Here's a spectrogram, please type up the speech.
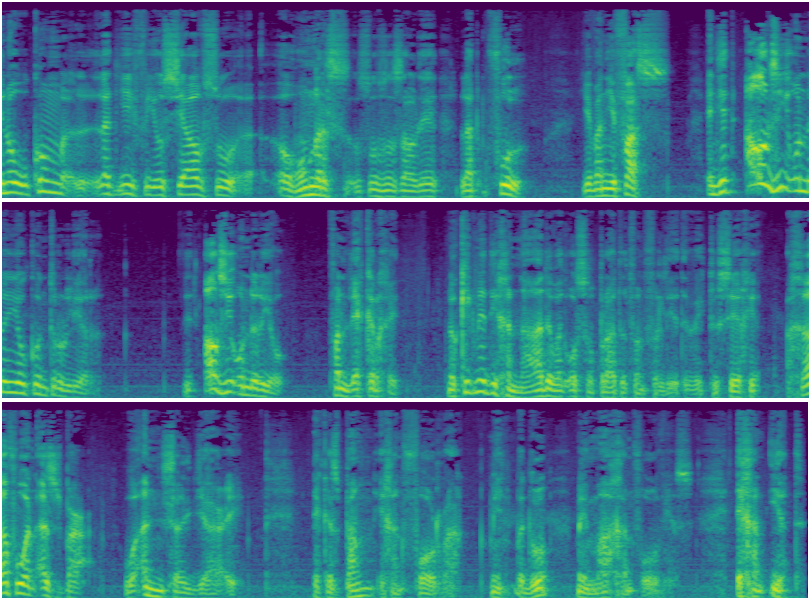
You know, kom laat jy vir jouself so 'n uh, honger soos ons sal sê, laat voel. Jy wanneer jy vas en jy het alsie onder jou kontroleer. Dit alsie onder jou van lekkerheid. Nou kyk net die genade wat ons gepraat het van verlede week. Toe sê jy, "Khafu an asba' wa ansal ja'i." Ek is bang ek gaan vol raak. Met bedoel, my maag gaan vol wees. Ek gaan eet,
